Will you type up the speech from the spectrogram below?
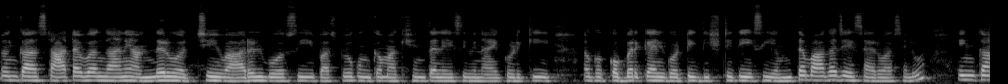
ఇంకా స్టార్ట్ అవ్వగానే అందరూ వచ్చి వారులు పోసి పసుపు కుంకుమ అక్షింతలేసి వినాయకుడికి ఒక కొబ్బరికాయలు కొట్టి దిష్టి తీసి ఎంత బాగా చేశారు అసలు. ఇంకా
